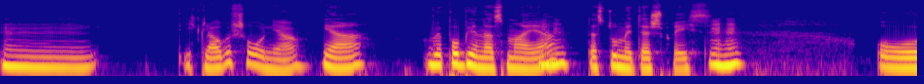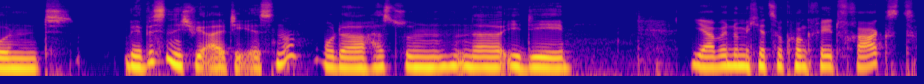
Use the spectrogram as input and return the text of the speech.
Mm, Ich glaube schon, ja. Ja. Wir probieren das mal, ja? Mhm. Dass du mit der sprichst. Mhm. Und wir wissen nicht, wie alt die ist, ne? Oder hast du eine Idee? Ja, wenn du mich jetzt so konkret fragst,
